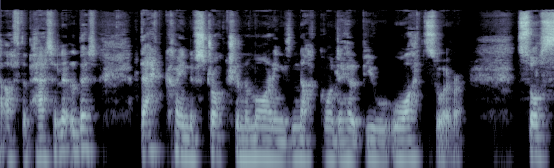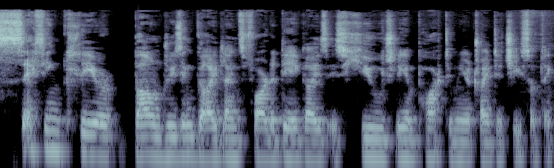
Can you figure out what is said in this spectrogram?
off the path a little bit, that kind of structure in the morning is not going to help you whatsoever. So setting clear boundaries and guidelines for the day, guys, is hugely important when you're trying to achieve something.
